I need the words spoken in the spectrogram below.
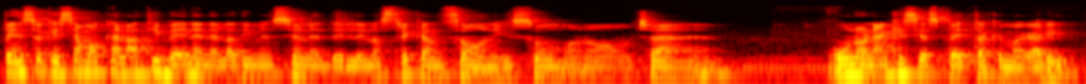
penso che siamo calati bene nella dimensione delle nostre canzoni, insomma, no? Cioè, uno neanche si aspetta che magari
